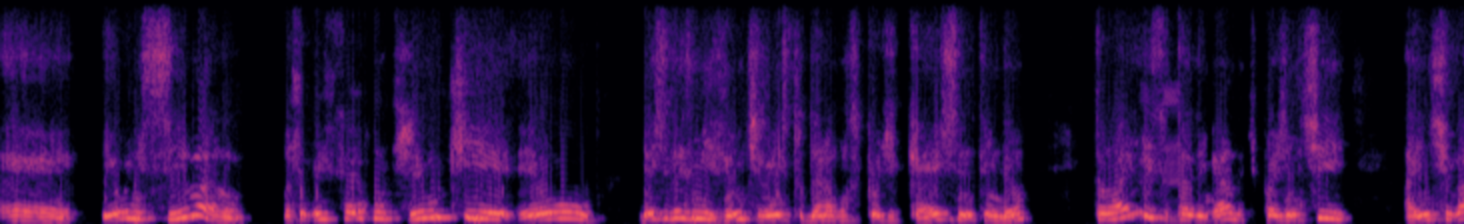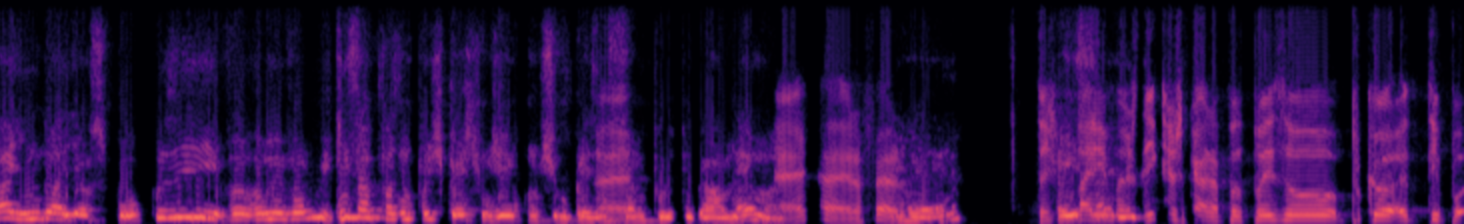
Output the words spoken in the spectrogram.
é, eu em si, mano, vou ser bem sincero contigo que eu, desde 2020, venho estudando alguns podcasts, entendeu? Então é isso, tá ligado? Tipo, a gente, a gente vai indo aí aos poucos e va- vamos evoluir. Quem sabe fazer um podcast um dia contigo presencial em Portugal, né, mano? é, cara, era fera. É, Tens É que isso dar aí umas dicas, cara, para depois o. Porque, tipo,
